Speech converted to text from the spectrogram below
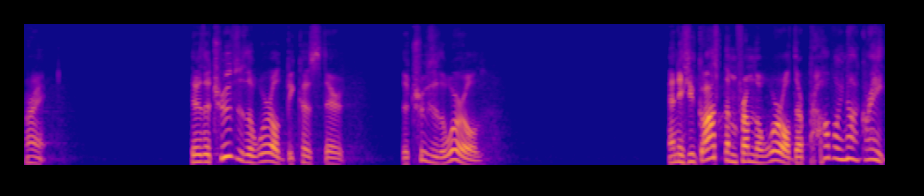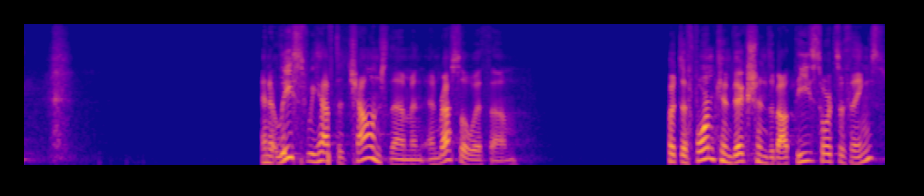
All right. They're the truths of the world because they're the truths of the world. And if you got them from the world, they're probably not great. And at least we have to challenge them and, and wrestle with them. But to form convictions about these sorts of things,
